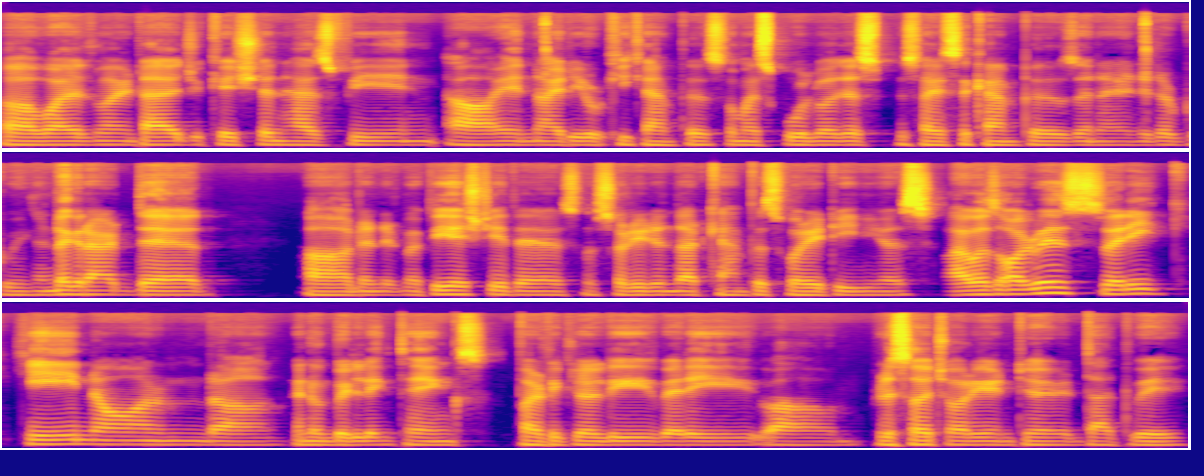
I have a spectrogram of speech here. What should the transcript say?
Uh, while my entire education has been uh, in IIT Roorkee campus, so my school was just besides the campus, and I ended up doing undergrad there. Uh, then did my PhD there, so studied in that campus for 18 years. I was always very keen on uh, you know building things, particularly very um, research oriented that way.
